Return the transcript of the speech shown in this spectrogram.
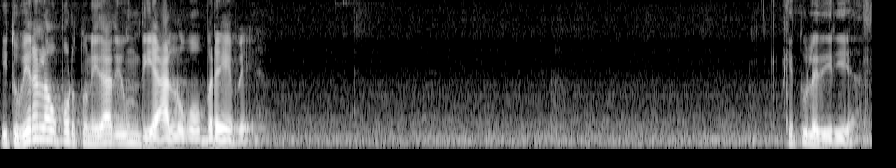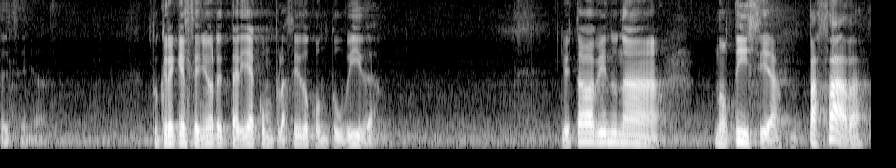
y tuvieran la oportunidad de un diálogo breve, ¿qué tú le dirías al Señor? ¿Tú crees que el Señor estaría complacido con tu vida? Yo estaba viendo una noticia pasada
